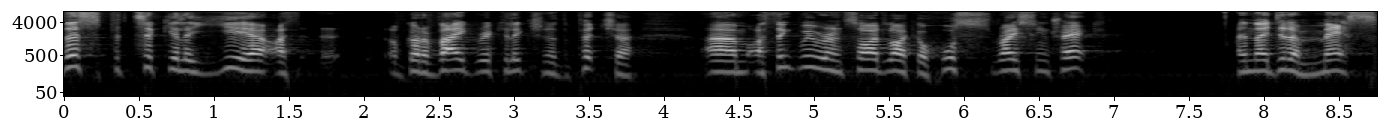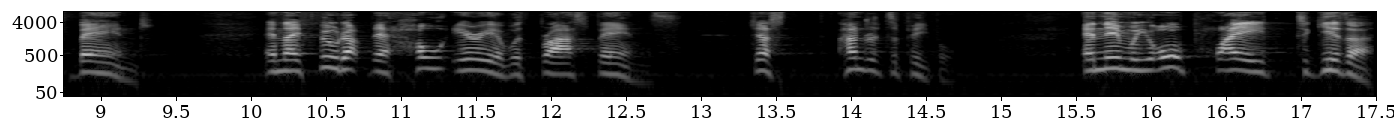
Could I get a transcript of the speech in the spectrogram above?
this particular year, I th- I've got a vague recollection of the picture. Um, I think we were inside like a horse racing track, and they did a mass band. And they filled up that whole area with brass bands, just hundreds of people. And then we all played together.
